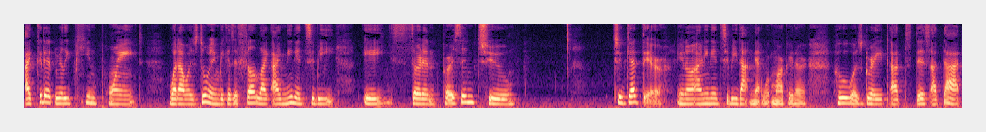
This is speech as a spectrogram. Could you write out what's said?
I couldn't really pinpoint what I was doing because it felt like I needed to be a certain person to to get there. You know, I needed to be that network marketer who was great at this, at that.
